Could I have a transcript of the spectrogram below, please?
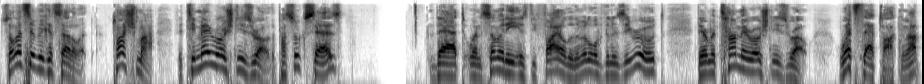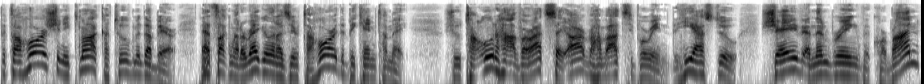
So let's see if we can settle it. Toshma, v'timei rosh nizro. The pasuk says that when somebody is defiled in the middle of the nazirut, they're matame rosh nizro. What's that talking about? B'tahor shenitma katuv medaber. That's talking about a regular nazir tahor that became tameh. Shutaun ha'avarat se'ar v'havat sipurin. He has to shave and then bring the korban.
